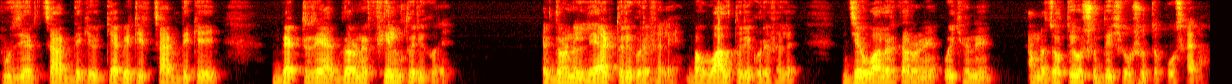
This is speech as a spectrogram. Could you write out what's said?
পুজের চারদিকে, ওই ক্যাভিটির চারদিকেই ব্যাকটেরিয়া এক ধরনের ফিল্ম তৈরি করে। এক ধরনের লেয়ার তৈরি করে ফেলে বা ওয়াল তৈরি করে ফেলে। যে ওয়ালের কারণে ওইখানে আমরা যতই ওষুধ দিই, সেই ওষুধটা পৌঁছায় না।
